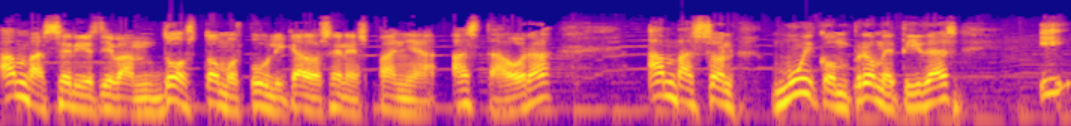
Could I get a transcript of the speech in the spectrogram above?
Ambas series llevan dos tomos publicados en España hasta ahora. Ambas son muy comprometidas y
